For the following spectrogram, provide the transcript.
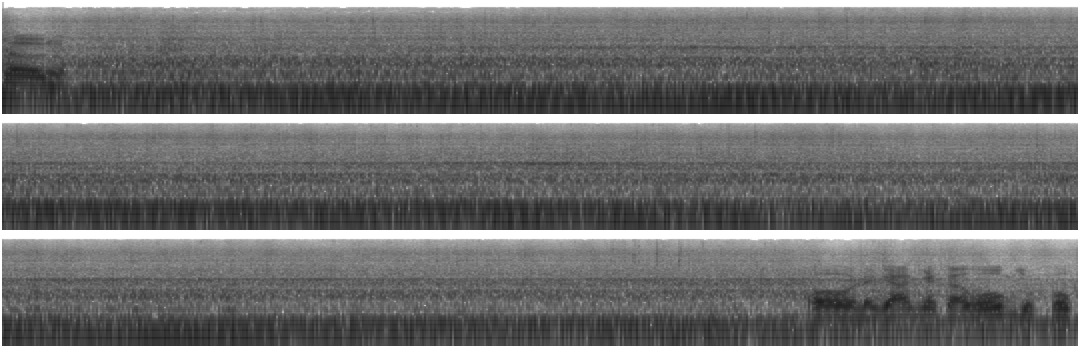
Thường. Ô này gác chắc cỡ 40 phút.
